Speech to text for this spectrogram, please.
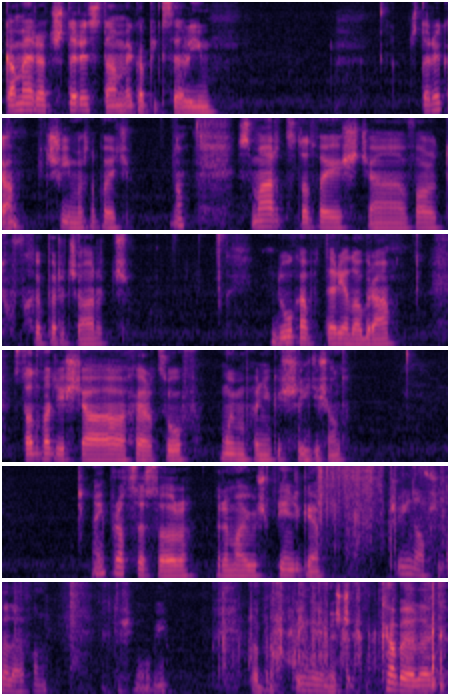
Kamera 400 megapikseli. 4K, czyli można powiedzieć. No. Smart 120 V Hypercharge. Długa bateria dobra. 120 Hz. Mój ma pewnie jakieś 60. No i procesor, który ma już 5G. Czyli nowszy telefon. Jak to się mówi. Dobra, wyjmujemy jeszcze kabelek.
